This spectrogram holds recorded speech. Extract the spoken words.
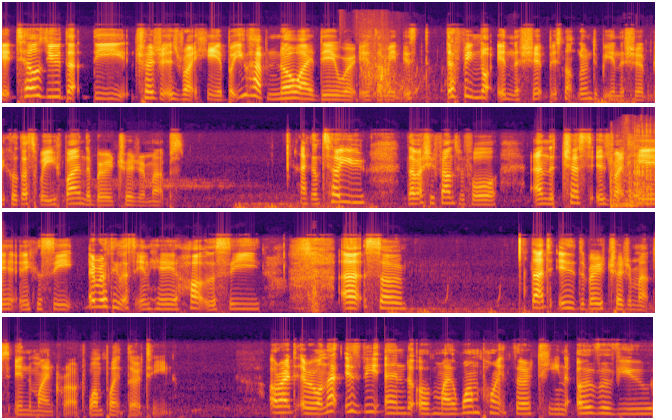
it tells you that the treasure is right here, but you have no idea where it is. I mean, it's definitely not in the ship. It's not going to be in the ship because that's where you find the buried treasure maps. I can tell you that I've actually found it before, and the chest is right here, and you can see everything that's in here, Heart of the Sea. Uh, so that is the very treasure maps in Minecraft 1.13. Alright everyone, that is the end of my 1.13 overview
